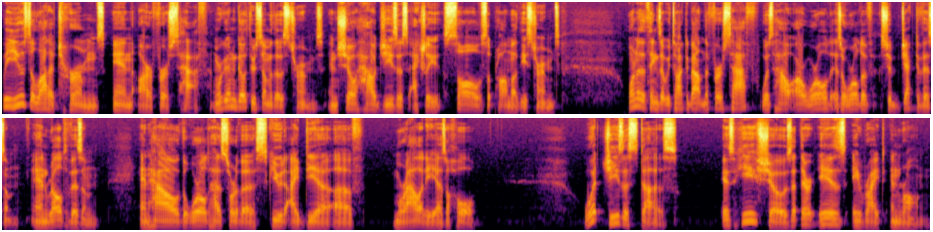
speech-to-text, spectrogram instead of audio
we used a lot of terms in our first half, and we're going to go through some of those terms and show how Jesus actually solves the problem of these terms one of the things that we talked about in the first half was how our world is a world of subjectivism and relativism, and how the world has sort of a skewed idea of morality as a whole. What Jesus does is he shows that there is a right and wrong.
